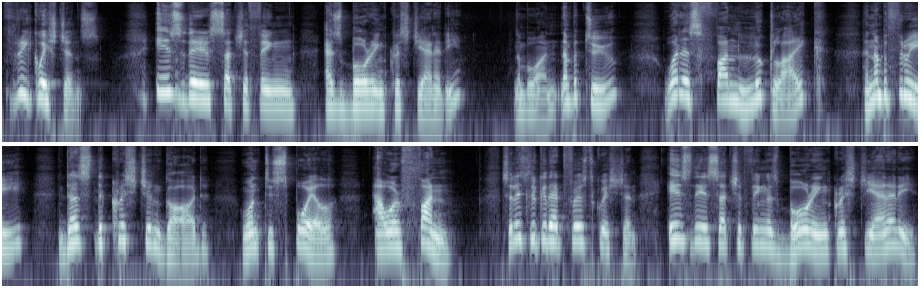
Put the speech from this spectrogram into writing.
Three questions. Is there such a thing as boring Christianity? Number one. Number two, what does fun look like? And number three, does the Christian God want to spoil our fun? So let's look at that first question. Is there such a thing as boring Christianity?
